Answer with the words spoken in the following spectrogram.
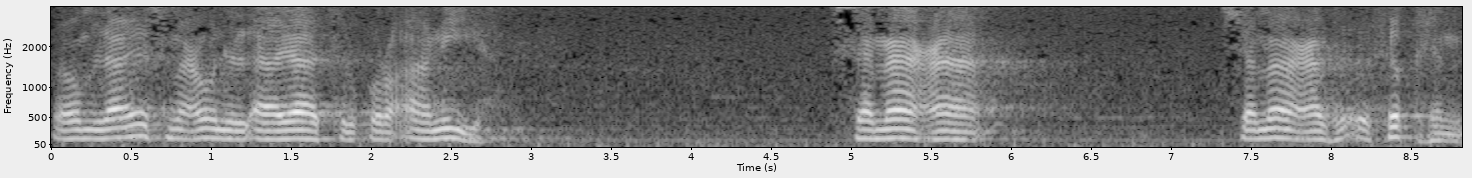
فهم لا يسمعون الآيات القرآنية. سماع سماع فقه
